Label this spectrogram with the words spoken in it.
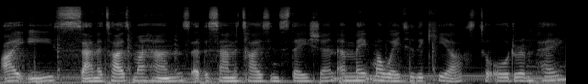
i.e., sanitize my hands at the sanitizing station and make my way to the kiosk to order and pay.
